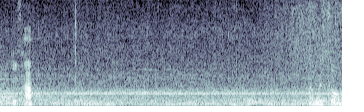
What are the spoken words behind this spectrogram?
สวัสดีครับท่านผู้ ชม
